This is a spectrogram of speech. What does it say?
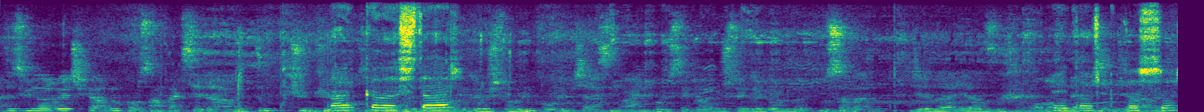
Ertesi gün arabayı çıkardım. Korsan taksiye devam ettim. Çünkü Arkadaşlar. O gün içerisinde aynı polis tekrar müşteriyle gördü. Bu sefer cezayı yazdı. Evet arkadaşlar.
